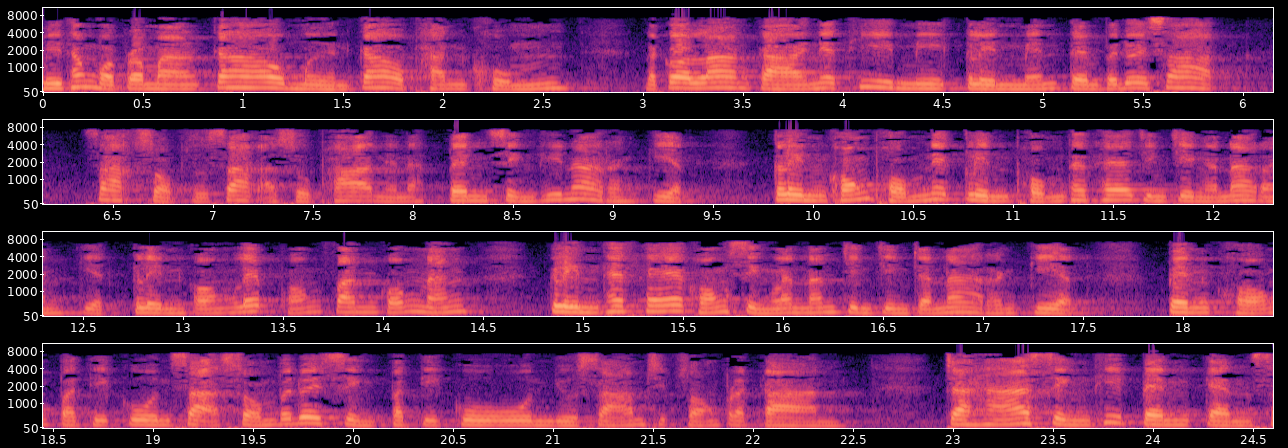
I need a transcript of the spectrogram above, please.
มีทั้งหมดประมาณ 9 9 0 0 0 ขุม แล้วก็ร่างกายเนี่ยที่มีกลิ่นเหม็นเต็มไปด้วยซากซากศพหรือซากอสุภะเนี่ยนะเป็นสิ่งที่น่ารังเกียจ กลิ่นของผมเนี่ยกลิ่นผมแท้ๆจริงๆอะน่ารังเกียจกลิ่นของเล็บของฟันของหนัง กลิ่นแท้ๆของสิ่งเหล่านั้นจริง ๆ จะน่ารังเกียจ เป็นของปฏิกูลสะสมไปด้วยสิ่งปฏิกูลอยู่สามสิบองประการ จะหาสิ่งที่เป็นแก่นส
